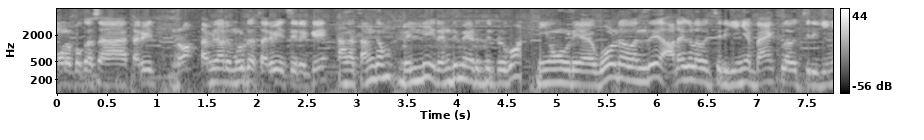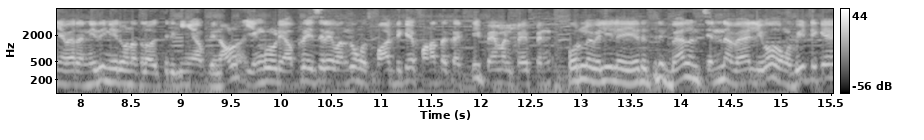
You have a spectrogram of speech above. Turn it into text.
மூணு பக்கம் சர்வீஸ் பண்ணுறோம் தமிழ்நாடு முழுக்க சர்வீஸ் இருக்கு. நாங்கள் தங்கம் வெள்ளி ரெண்டுமே எடுத்துட்டு இருக்கோம். நீங்கள் உங்களுடைய கோல்டை வந்து அடகுல வச்சிருக்கீங்க பேங்க்ல வச்சிருக்கீங்க வேற நிதி நிறுவனத்தில் வச்சிருக்கீங்க அப்படின்னாலும் எங்களுடைய அப்ரைசரே வந்து உங்கள் ஸ்பாட்டுக்கே பணத்தை கட்டி பேமெண்ட் பே பண்ணி பொருளை வெளியில் எடுத்துட்டு பேலன்ஸ் என்ன வேல்யூவோ உங்கள் வீட்டுக்கே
